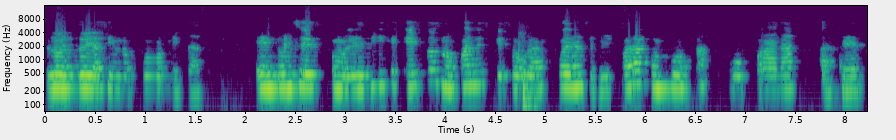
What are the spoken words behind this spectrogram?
lo estoy haciendo por mitad. Entonces, como les dije, estos nopales que sobran pueden servir para composta o para hacer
